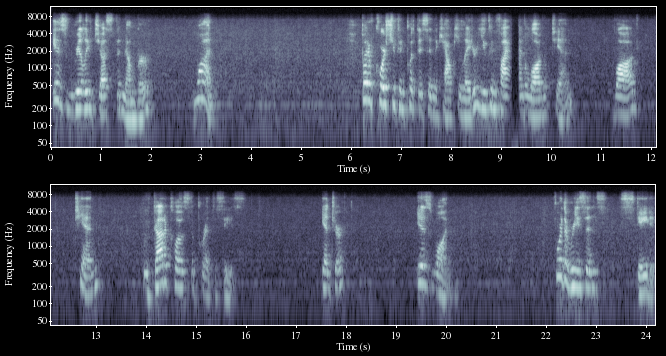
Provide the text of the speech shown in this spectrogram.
is really just the number 1. But of course, you can put this in the calculator. You can find the log of 10. Log 10. We've got to close the parentheses. Enter is 1 for the reasons stated.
